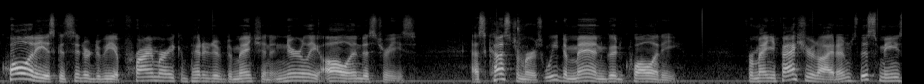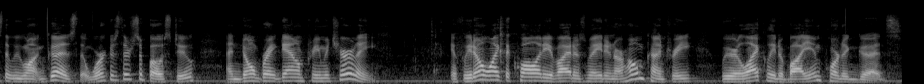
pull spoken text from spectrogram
Quality is considered to be a primary competitive dimension in nearly all industries. As customers, we demand good quality. For manufactured items, this means that we want goods that work as they're supposed to and don't break down prematurely. If we don't like the quality of items made in our home country, we are likely to buy imported goods.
